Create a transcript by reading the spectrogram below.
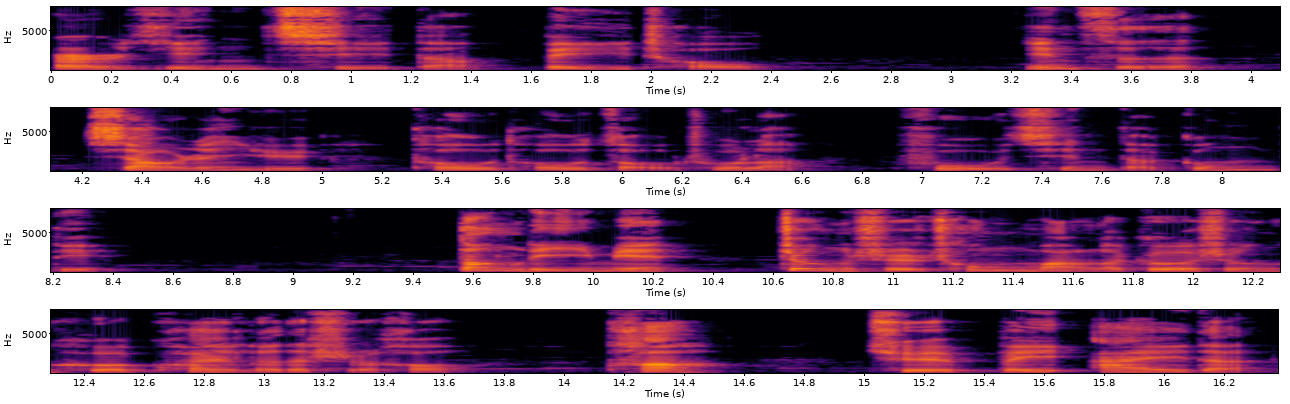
而引起的悲愁。因此。小人鱼偷偷走出了父亲的宫殿。当里面正是充满了歌声和快乐的时候，他却悲哀地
